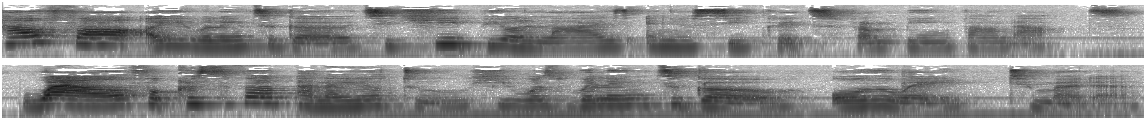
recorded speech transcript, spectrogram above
How far are you willing to go to keep your lies and your secrets from being found out? Well, for Christopher Panayiotou, he was willing to go all the way to murder.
